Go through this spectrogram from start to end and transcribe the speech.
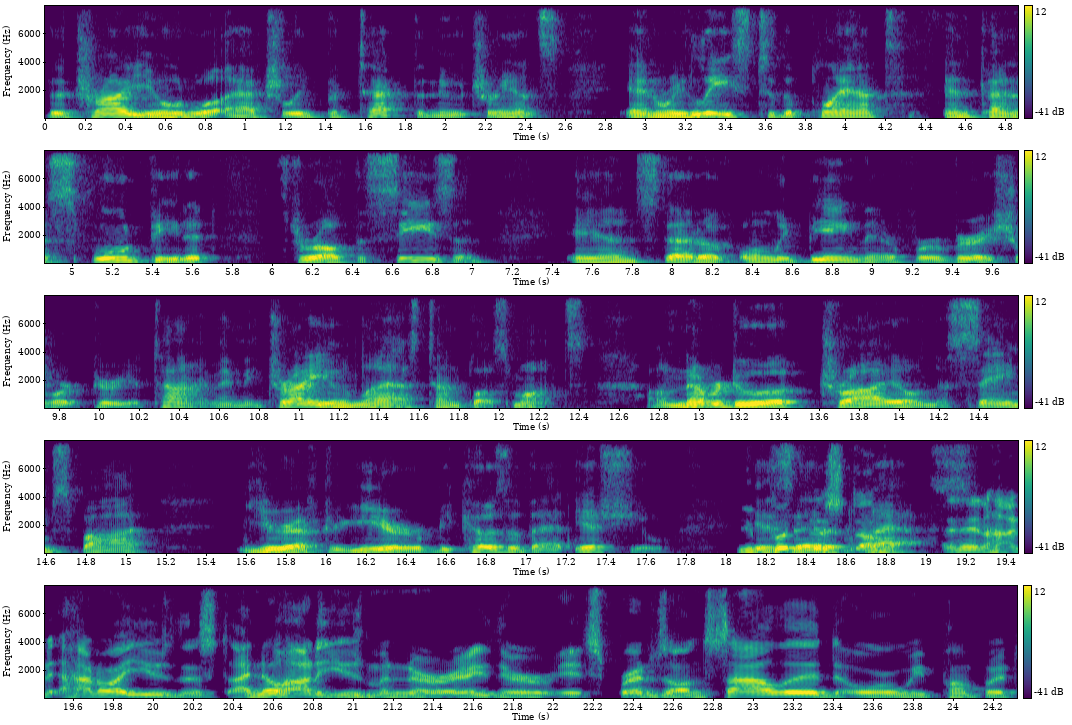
the triune will actually protect the nutrients and release to the plant and kind of spoon feed it throughout the season instead of only being there for a very short period of time. I mean, triune lasts 10 plus months. I'll never do a trial in the same spot year after year because of that issue. You put this stuff, lasts. and then how, how do I use this? I know how to use manure. Either it spreads on solid, or we pump it,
